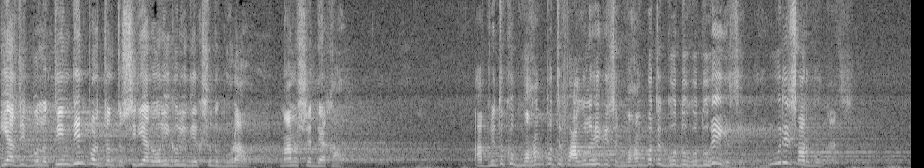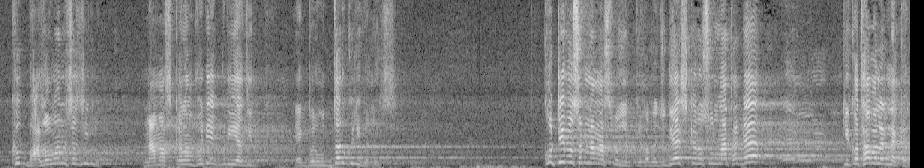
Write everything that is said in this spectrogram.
ইয়াজিদ বলল, তিন দিন পর্যন্ত সিরিয়ার অলিগলি দিয়ে শুধু ঘোরাও মানুষের দেখাও। আপনি তো খুব মহাম্পতে পাগল হয়ে গেছেন। মহাম্পতে গুদু গুদু হয়ে গেছে। উরি সর্বনাশ। খুব ভালো মানুষ ছিল নামাজ কালাম পড়ে একবার ইয়াজিদ একবার উদ্ধার করি ফেলেছে। কোটি বছর নামাজ পড়লে কি হবে? যদি আজকে রসুল না থাকে, কি কথা বলেন না কেন?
